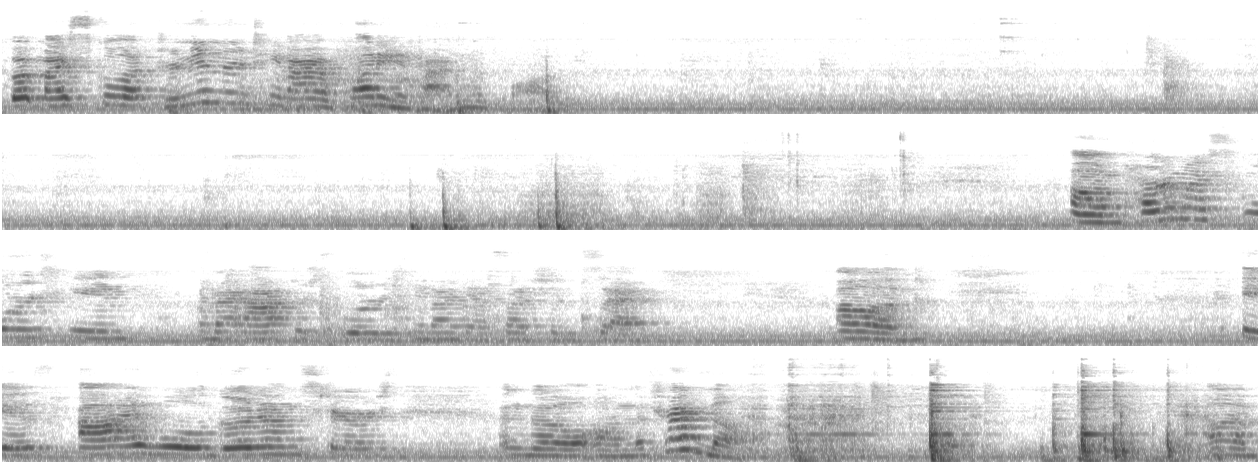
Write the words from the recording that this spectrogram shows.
But my school afternoon routine, I have plenty of time to vlog. Um, part of my school routine, or my after school routine, I guess I should say, um, is I will go downstairs and go on the treadmill. Um,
